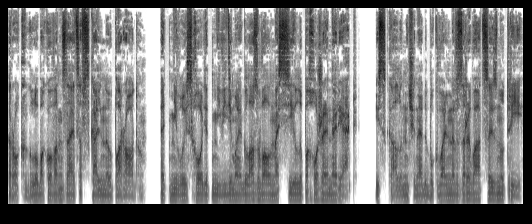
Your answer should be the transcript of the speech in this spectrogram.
Рог глубоко вонзается в скальную породу. От него исходит невидимая глазу волна силы, похожая на рябь. И скалы начинают буквально взрываться изнутри,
